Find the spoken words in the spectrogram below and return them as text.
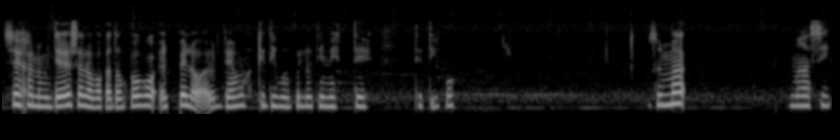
Cejas no me interesa, la boca tampoco. El pelo, a ver, veamos qué tipo de pelo tiene este, este tipo. Soy más, más así,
